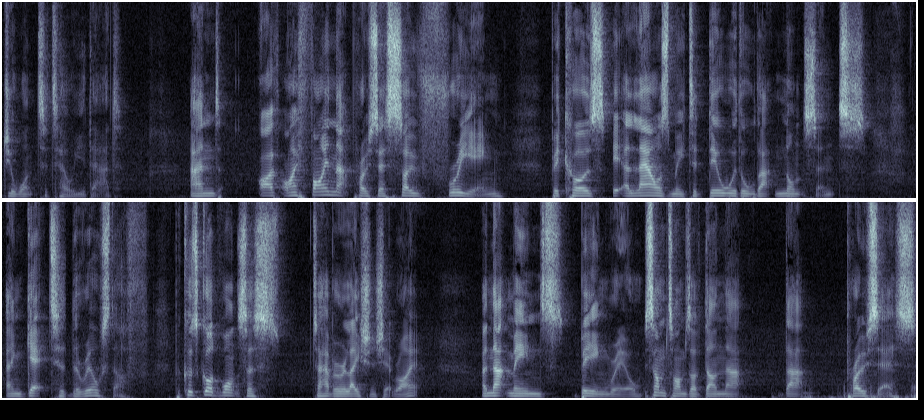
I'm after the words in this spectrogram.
do you want to tell your dad? And i I find that process so freeing because it allows me to deal with all that nonsense and get to the real stuff. Because God wants us to have a relationship, right? And that means being real. Sometimes I've done that that process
